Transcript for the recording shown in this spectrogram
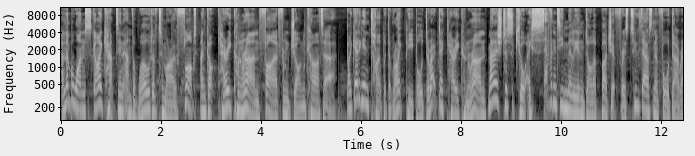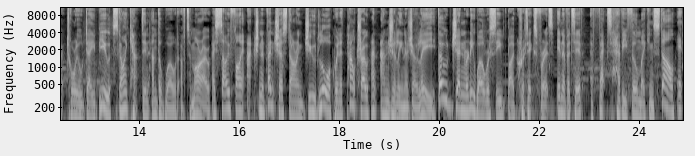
And number one, Sky Captain and the World of Tomorrow flopped and got Kerry Conran fired from John Carter. By getting in tight with the right people, director Kerry Conran managed to secure a $70 million budget for his 2004 directorial debut, Sky Captain and the World of Tomorrow, a sci-fi action adventure starring Jude Law, Gwyneth Paltrow, and Angelina Jolie. Though generally well received by critics for its innovative, effects-heavy filmmaking style, it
